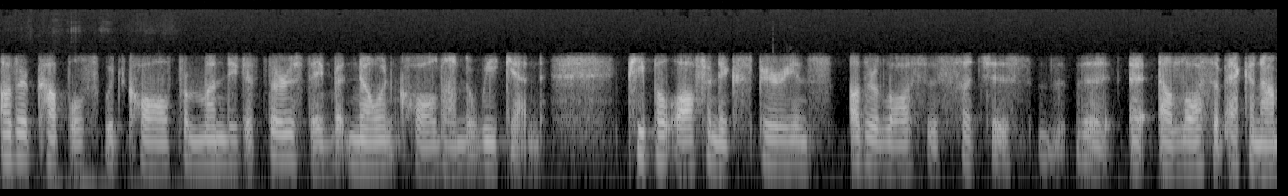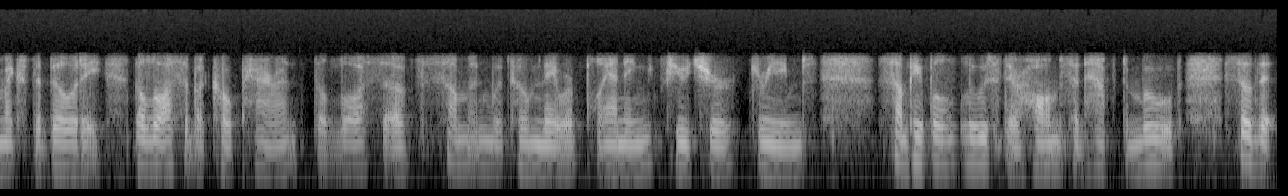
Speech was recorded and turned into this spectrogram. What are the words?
Other couples would call from Monday to Thursday, but no one called on the weekend people often experience other losses, such as the, a loss of economic stability, the loss of a co-parent, the loss of someone with whom they were planning future dreams. Some people lose their homes and have to move. So that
